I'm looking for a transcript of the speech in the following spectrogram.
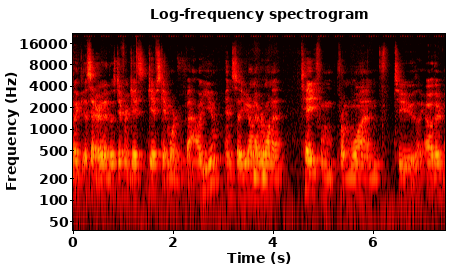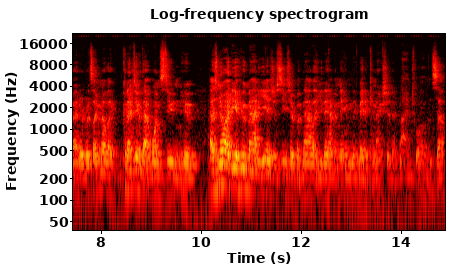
like I said earlier, those different gifts gifts get more value, and so you don't ever Mhm. want to take from from one to like oh they're better, but it's like no like connecting with that one student who has no idea who Maddie is, just sees her, but now that you they have a name, they've made a connection at nine twelve, and so.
